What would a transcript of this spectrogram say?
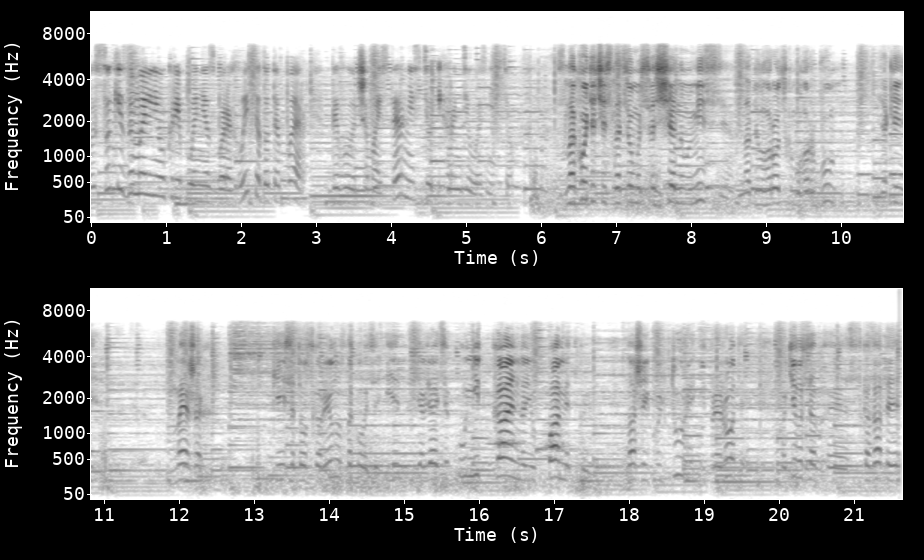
Високі земельні укріплення збереглися дотепер, дивуючи майстерністю і грандіозністю. знаходячись на цьому священному місці, на Білгородському горбу, який в межах Києво-Святовського району знаходиться і є унікальною пам'яткою нашої культури і природи, хотілося б е, сказати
